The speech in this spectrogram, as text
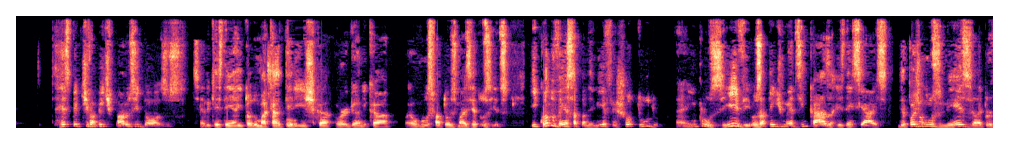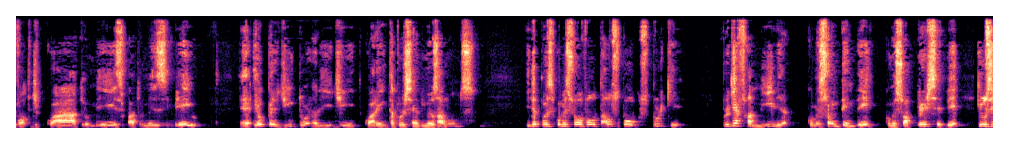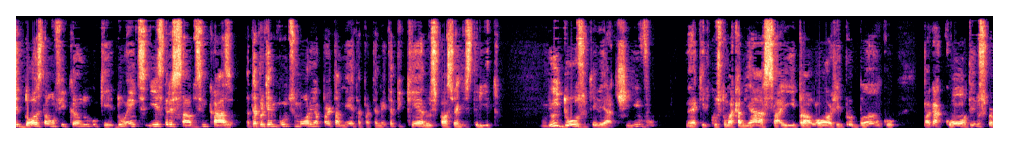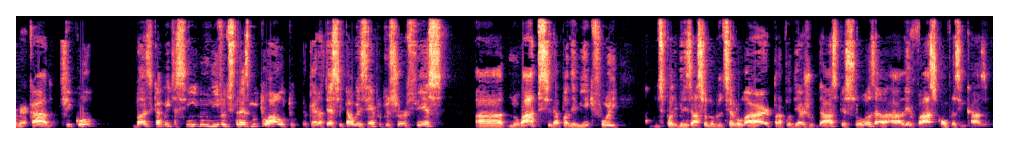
respectivamente para os idosos, sendo que eles têm aí toda uma característica orgânica, alguns fatores mais reduzidos. E quando veio essa pandemia, fechou tudo. Né? Inclusive os atendimentos em casa, residenciais. Depois de alguns meses, por volta de quatro meses, quatro meses e meio, é, eu perdi em torno ali de 40% dos meus alunos. E depois começou a voltar aos poucos. Por quê? Porque a família começou a entender, começou a perceber que os idosos estavam ficando o quê? Doentes e estressados em casa. Até porque muitos moram em apartamento, apartamento é pequeno, o espaço é restrito. E o uhum. idoso que ele é ativo, né, que ele costuma caminhar, sair para a loja, ir para o banco, pagar conta, ir no supermercado, ficou basicamente assim num nível de estresse muito alto. Eu quero até citar o exemplo que o senhor fez ah, no ápice da pandemia, que foi disponibilizar seu número de celular para poder ajudar as pessoas a, a levar as compras em casa.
